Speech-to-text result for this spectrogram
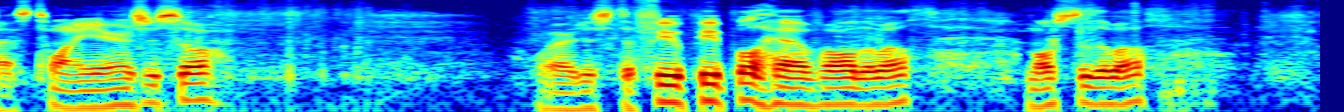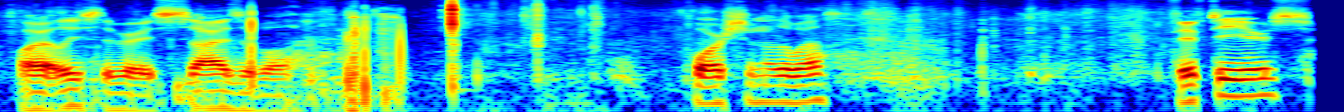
Last 20 years or so? Where just a few people have all the wealth, most of the wealth, or at least a very sizable portion of the wealth? 50 years?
